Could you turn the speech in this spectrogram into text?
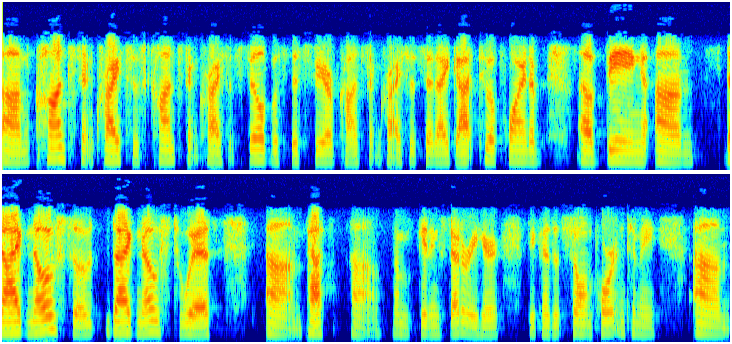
um, constant crisis, constant crisis, filled with this fear of constant crisis that I got to a point of of being um, diagnosed so diagnosed with um, path. Uh, I'm getting stuttery here because it's so important to me. Um,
